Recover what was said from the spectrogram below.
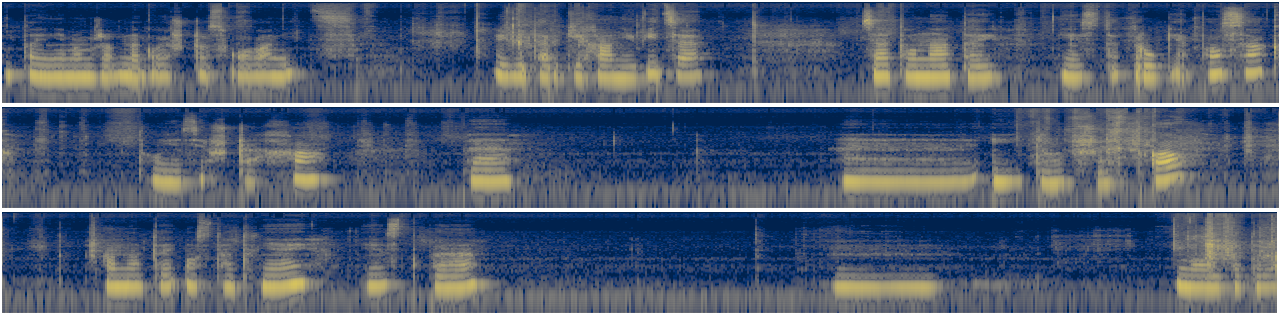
Tutaj nie mam żadnego jeszcze słowa, nic. I literki H nie widzę. Za to na tej jest drugie posag. Tu jest jeszcze H, P. Yy, I to wszystko. A na tej ostatniej jest P. Mm. No i to tyle.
